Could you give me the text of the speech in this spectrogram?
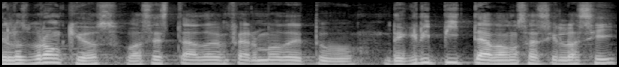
de los bronquios o has estado enfermo de tu de gripita, vamos a decirlo así,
